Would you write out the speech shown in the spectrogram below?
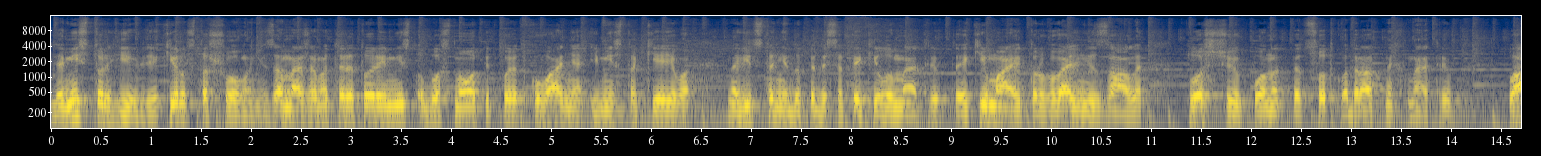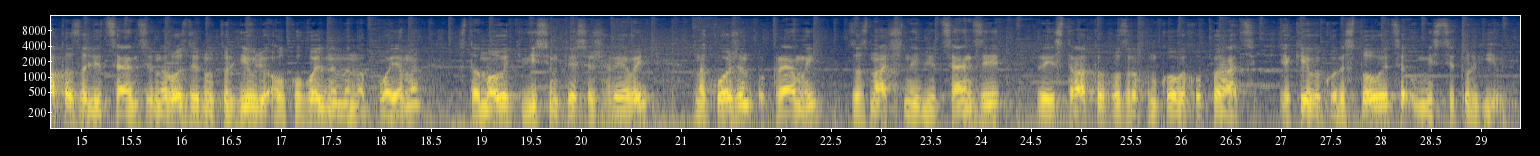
Для місць торгівлі, які розташовані за межами території міст обласного підпорядкування і міста Києва на відстані до 50 кілометрів та які мають торговельні зали площею понад 500 квадратних метрів, плата за ліцензію на роздрібну торгівлю алкогольними напоями становить 8 тисяч гривень на кожен окремий зазначений в ліцензії реєстратор розрахункових операцій, який використовується у місці торгівлі.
